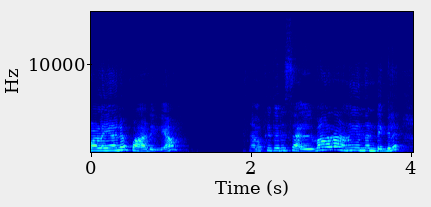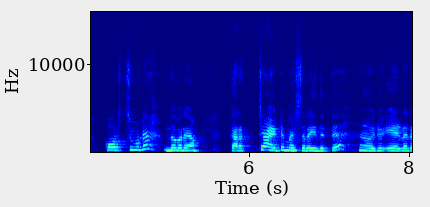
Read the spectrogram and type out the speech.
വളയാനോ പാടില്ല. നമുക്കിതൊരു സൽവാറാണ് എന്നുണ്ടെങ്കിൽ കുറച്ചുകൂടെ എന്താ പറയുക കറക്റ്റായിട്ട് മെഷർ ചെയ്തിട്ട് ഒരു ഏഴര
